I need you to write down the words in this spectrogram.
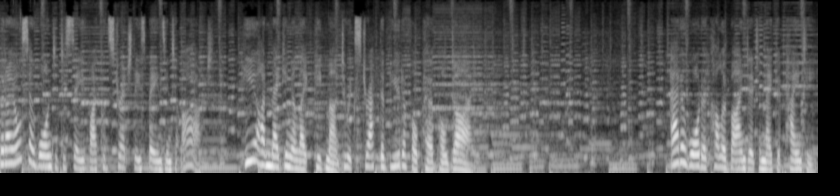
But I also wanted to see if I could stretch these beans into art. Here I'm making a lake pigment to extract the beautiful purple dye. Add a watercolor binder to make it painty.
